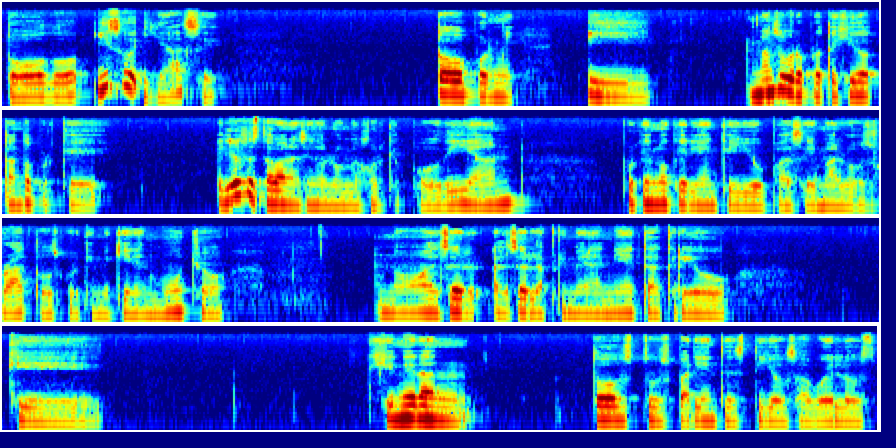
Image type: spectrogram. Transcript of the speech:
todo, hizo y hace todo por mí. Y me han sobreprotegido tanto porque ellos estaban haciendo lo mejor que podían, porque no querían que yo pase malos ratos, porque me quieren mucho. No, al ser, al ser la primera nieta, creo que generan todos tus parientes, tíos, abuelos,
